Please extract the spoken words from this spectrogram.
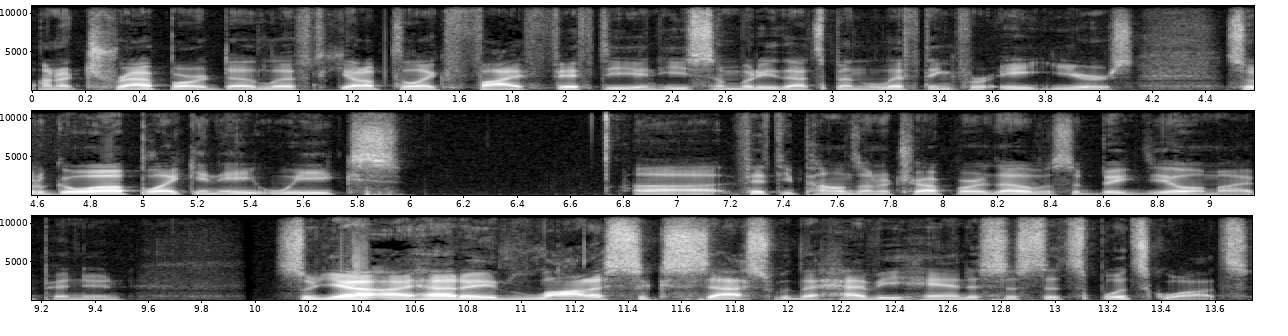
on a trap bar deadlift, got up to like 550, and he's somebody that's been lifting for eight years. So to go up like in eight weeks, uh, 50 pounds on a trap bar deadlift was a big deal in my opinion. So yeah, I had a lot of success with the heavy hand assisted split squats.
